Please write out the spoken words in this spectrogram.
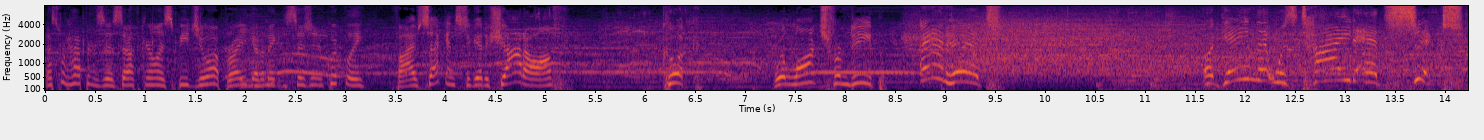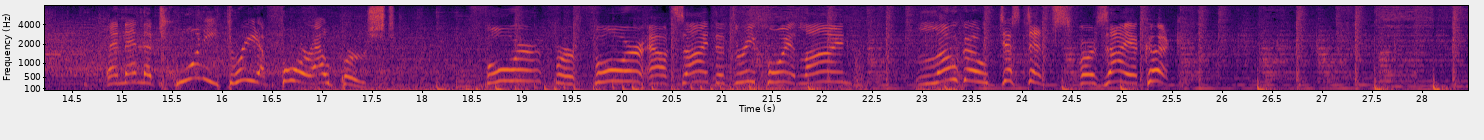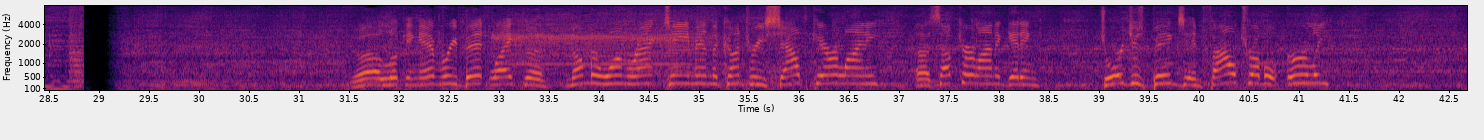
That's what happens if South Carolina speeds you up, right? You got to mm-hmm. make a decision quickly. Five seconds to get a shot off. Cooke will launch from deep and hit. A game that was tied at six. And then the 23 to 4 outburst. Four for four outside the three point line. Logo distance for Zia Cooke. Uh, looking every bit like the number one ranked team in the country, South Carolina. Uh, South Carolina getting Georgia's bigs in foul trouble early.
